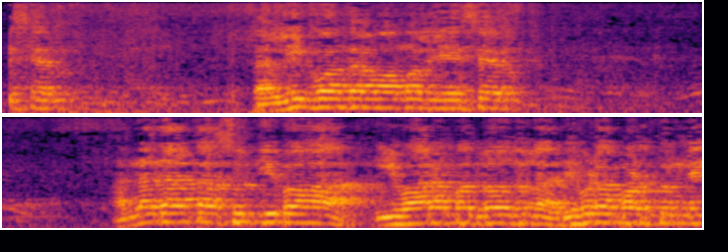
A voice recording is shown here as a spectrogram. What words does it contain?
చేశారు. తల్లికి వందనం అమలు చేశారు. అన్నదాత సుఖీభవ ఈ వారం పది రోజులు అది కూడా పడుతుంది.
